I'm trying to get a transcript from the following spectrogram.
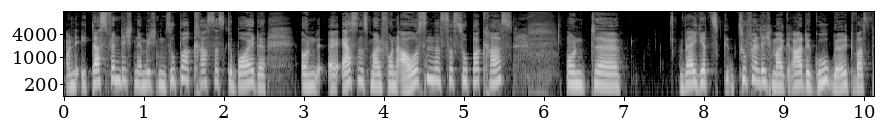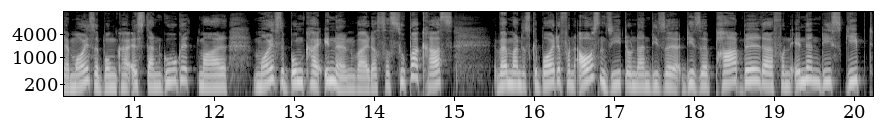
Und das finde ich nämlich ein super krasses Gebäude. Und äh, erstens mal von außen ist das super krass. Und äh, wer jetzt zufällig mal gerade googelt, was der Mäusebunker ist, dann googelt mal Mäusebunker innen, weil das ist super krass wenn man das Gebäude von außen sieht und dann diese, diese paar Bilder von innen, die es gibt,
